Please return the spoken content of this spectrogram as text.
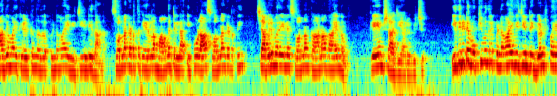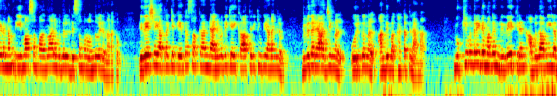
ആദ്യമായി കേൾക്കുന്നത് പിണറായി വിജയന്റേതാണ്. സ്വർണക്കടത്ത് കേരളം മറന്നിട്ടില്ല. ഇപ്പോൾ ആ സ്വർണം കടത്തി ശബരിമലയിലെ സ്വർണം കാണാതായെന്നും കെ എം ഷാജി ആരോപിച്ചു. ഇതിനിടെ മുഖ്യമന്ത്രി പിണറായി വിജയന്റെ ഗൾഫ് പര്യടനം ഈ മാസം പതിനാല് മുതൽ ഡിസംബർ ഒന്ന് വരെ നടക്കും. വിദേശയാത്രയ്ക്ക് കേന്ദ്ര സർക്കാരിന്റെ അനുമതിക്കായി കാത്തിരിക്കുകയാണെങ്കിലും വിവിധ രാജ്യങ്ങൾ ഒരുക്കങ്ങൾ അന്തിമഘട്ടത്തിലാണ്. മുഖ്യമന്ത്രിയുടെ മകൻ വിവേക് കിരൺ അബുദാബിയിലെ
